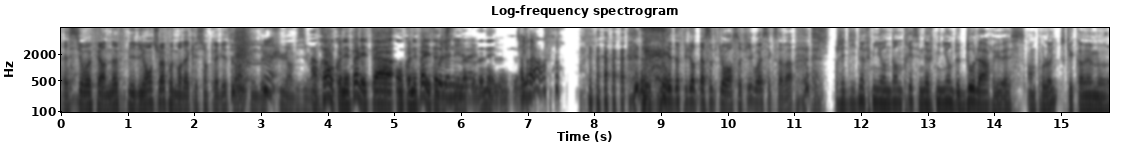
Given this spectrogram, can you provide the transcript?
Et si on veut faire 9 millions, tu vois, faut demander à Christian Clavier de faire un film de cul, hein, visiblement. Après, on connaît pas l'état, on connaît pas l'état du Polonais, cinéma ouais. polonais, donc, euh, Ah. S'il y a 9 millions de personnes qui vont voir ce film, ouais, c'est que ça va. J'ai dit 9 millions d'entrées, c'est 9 millions de dollars US en Pologne, ce qui est quand même, euh, ce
